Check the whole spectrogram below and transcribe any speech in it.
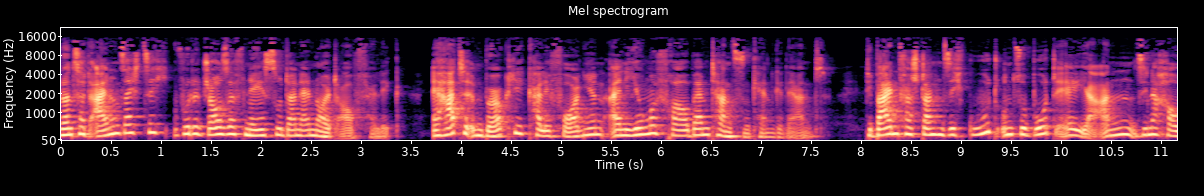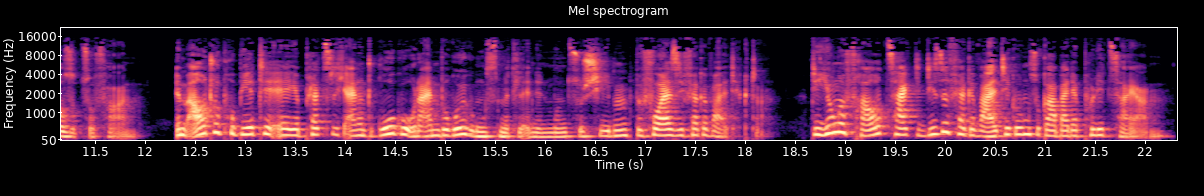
1961 wurde Joseph Naso dann erneut auffällig. Er hatte in Berkeley, Kalifornien, eine junge Frau beim Tanzen kennengelernt. Die beiden verstanden sich gut und so bot er ihr an, sie nach Hause zu fahren. Im Auto probierte er ihr plötzlich eine Droge oder ein Beruhigungsmittel in den Mund zu schieben, bevor er sie vergewaltigte. Die junge Frau zeigte diese Vergewaltigung sogar bei der Polizei an.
